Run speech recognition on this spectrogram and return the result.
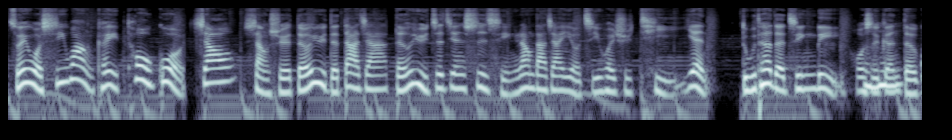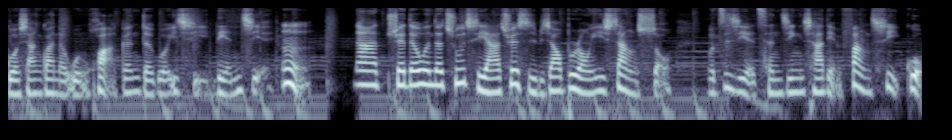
所以我希望可以透过教想学德语的大家德语这件事情，让大家也有机会去体验独特的经历，或是跟德国相关的文化，嗯、跟德国一起连结。嗯，那学德文的初期啊，确实比较不容易上手。我自己也曾经差点放弃过，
